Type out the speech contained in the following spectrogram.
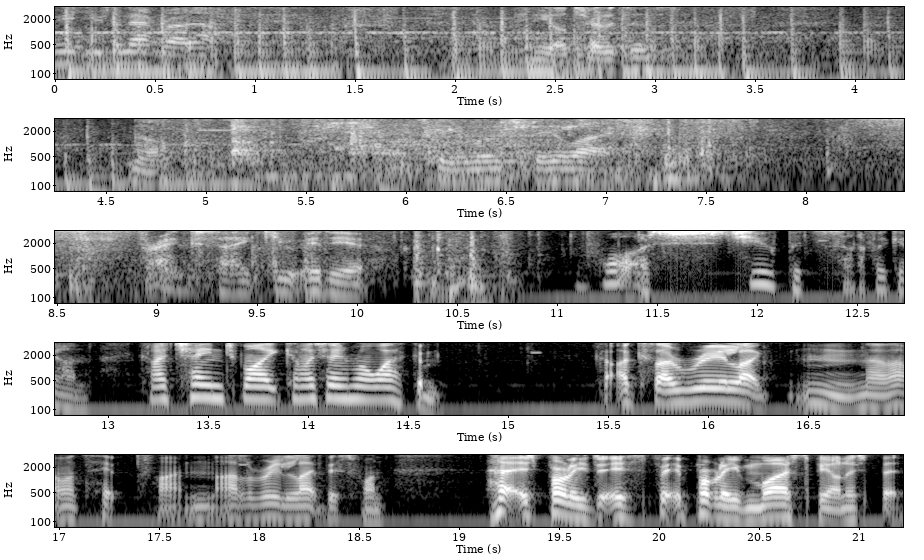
We ain't using that right out. Any alternatives? No. Stay alert, stay alive. Frank's sake, you idiot. What a stupid son of a gun. Can I change my can I change my weapon? Because I really like mm, no that one's hip fine. I really like this one. it's probably it's probably even worse to be honest, but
